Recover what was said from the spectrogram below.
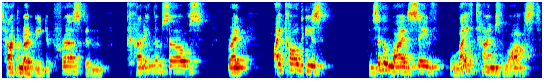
talking about being depressed and cutting themselves, right? I call these instead of lives saved, lifetimes lost,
